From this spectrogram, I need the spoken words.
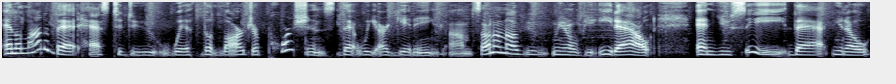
And a lot of that has to do with the larger portions that we are getting. Um, so I don't know if you you know if you eat out and you see that you know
